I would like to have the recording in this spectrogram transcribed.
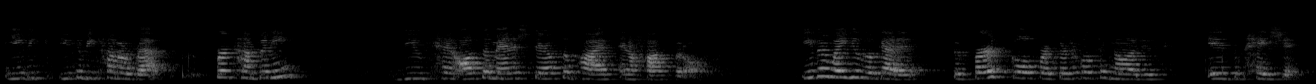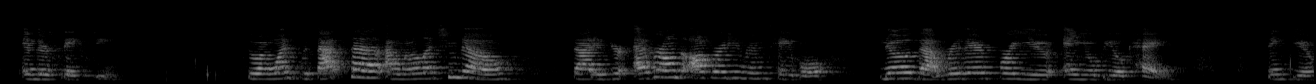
You, be, you can become a rep for a company. You can also manage sterile supplies in a hospital. Either way you look at it, the first goal for surgical technologist is the patient and their safety. So I want, with that said, I want to let you know that if you're ever on the operating room table, know that we're there for you and you'll be okay. Thank you.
